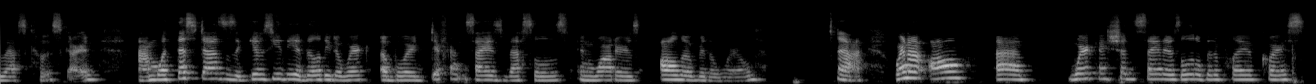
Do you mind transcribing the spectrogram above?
US Coast Guard. Um, what this does is it gives you the ability to work aboard different sized vessels in waters all over the world. Uh, we're not all uh, work, I should say. There's a little bit of play, of course.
